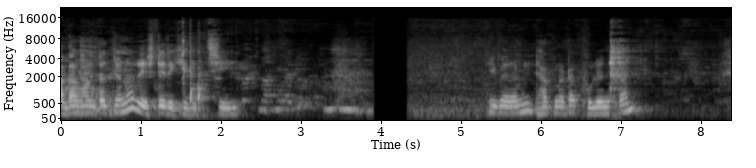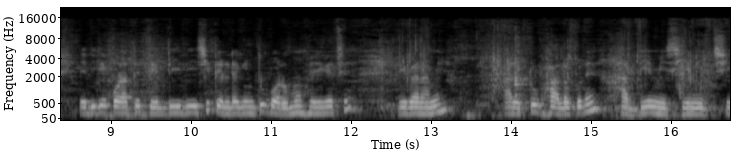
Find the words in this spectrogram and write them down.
আধা ঘণ্টার জন্য রেস্টে রেখে দিচ্ছি। এবার আমি ঢাকনাটা খুলে নিলাম। এদিকে কড়াতে তেল দিয়ে দিয়েছি, তেলটা কিন্তু গরমও হয়ে গেছে। এবার আমি আর একটু ভালো করে হাত দিয়ে মিশিয়ে নিচ্ছি।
